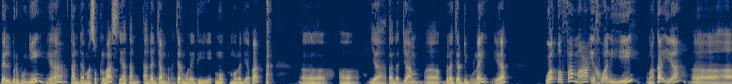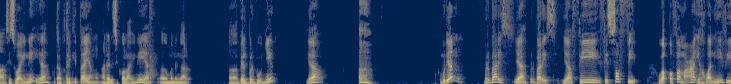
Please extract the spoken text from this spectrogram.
bel berbunyi ya tanda masuk kelas ya tanda jam belajar mulai di mulai di apa? Uh, uh, ya tanda jam uh, belajar dimulai ya. Waqafa ma ikhwanihi maka ia uh, siswa ini ya putra putri kita yang ada di sekolah ini ya uh, mendengar uh, bel berbunyi ya. Kemudian berbaris ya, berbaris ya fi fi soffi waqafa ma'a ikhwanihi fi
